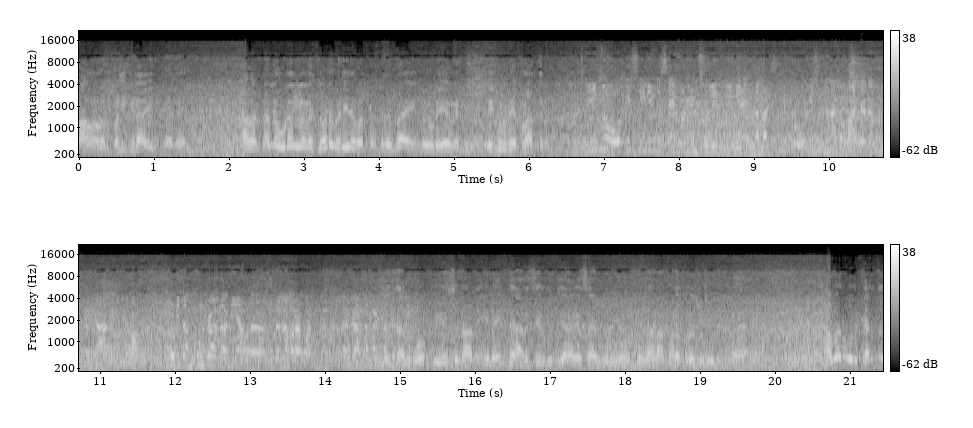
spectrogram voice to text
பாவம் அவர் பலிக்கடாக இருக்காரு. அவர் நல்ல உடல் நலத்தோடு வெளியில் வரணுங்கிறது தான் எங்களுடைய வேண்டுகோள் எங்களுடைய பிரார்த்தனை. நீங்களும் ஓபிசி இணைந்து செயல்படுவீங்கன்னு சொல்லியிருக்கீங்க. இந்த மாதிரி சார் ஓபிஎஸ் நானும் இணைந்து அரசியல் ரீதியாக செயல்படுவோம்னு தான் நான் பலமுறை சொல்லிட்டு இருக்கேன் அவர் ஒரு கருத்தை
